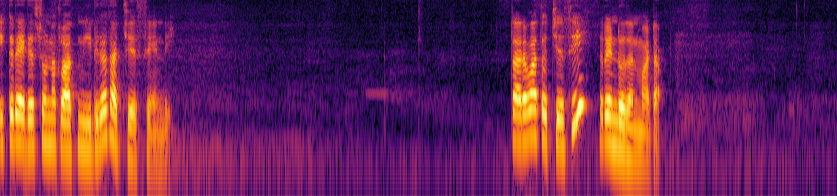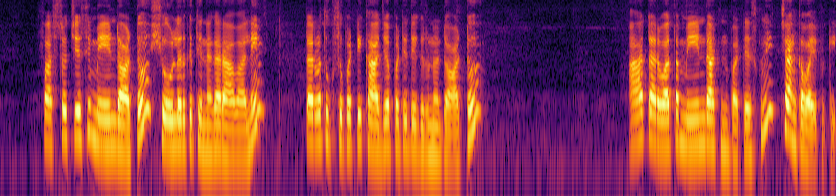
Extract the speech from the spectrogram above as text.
ఇక్కడ ఎగస్ట్ ఉన్న క్లాత్ నీట్గా కట్ చేసేయండి. తర్వాత వచ్చేసి రెండోదనమాట ఫస్ట్ వచ్చేసి మెయిన్ డాట్ షోల్డర్కి తిన్నగా రావాలి. తర్వాత ఉక్సుపట్టి కాజాపట్టి దగ్గర ఉన్న డాట్. ఆ తర్వాత మెయిన్ డాట్ను పట్టేసుకుని చంక వైపుకి.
